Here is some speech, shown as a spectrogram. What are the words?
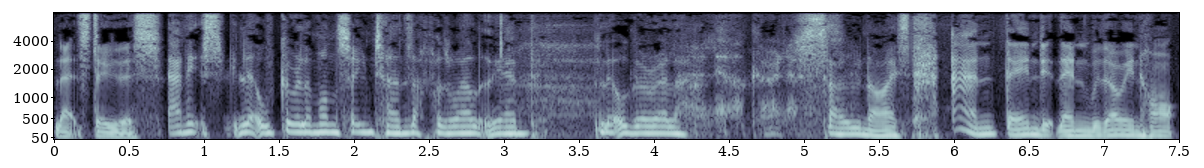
Let's do this. And it's little Gorilla Monsoon turns up as well at the end. Little Gorilla. Little gorilla. So nice. And they end it then with Owen Hart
